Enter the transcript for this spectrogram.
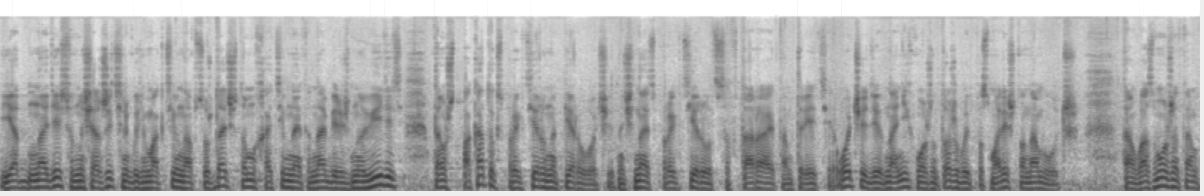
я надеюсь, что мы сейчас жители будем активно обсуждать, что мы хотим на этой набережной увидеть, потому что пока только спроектировано в первую очередь. Начинается проектироваться находится вторая, там, третья очереди, на них можно тоже будет посмотреть, что нам лучше. Там, возможно, там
